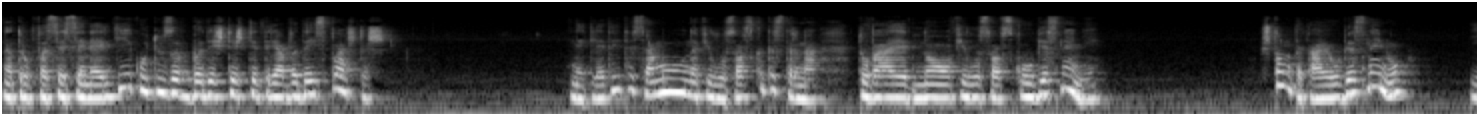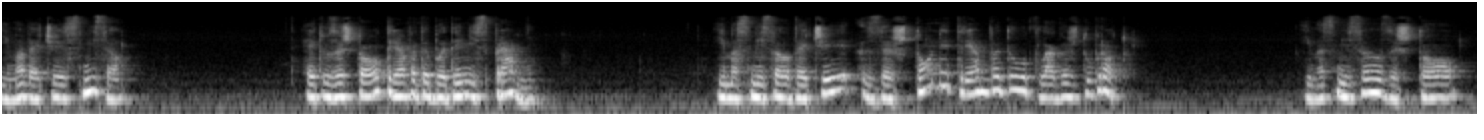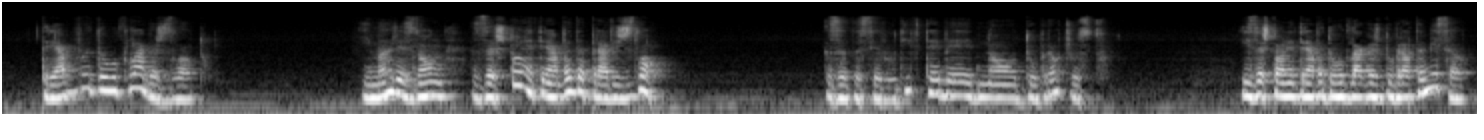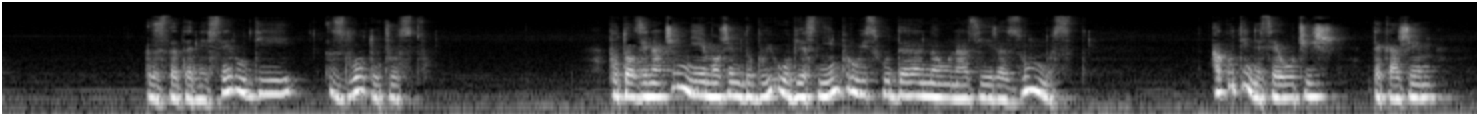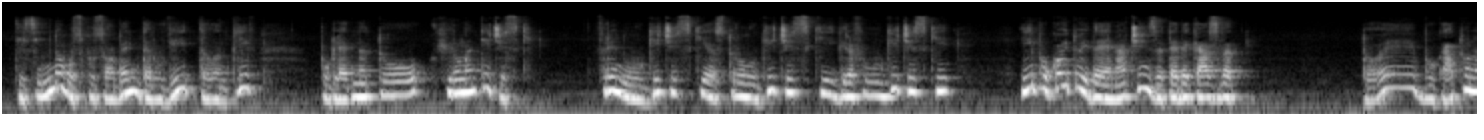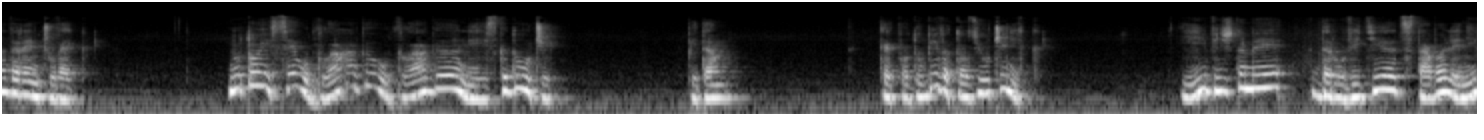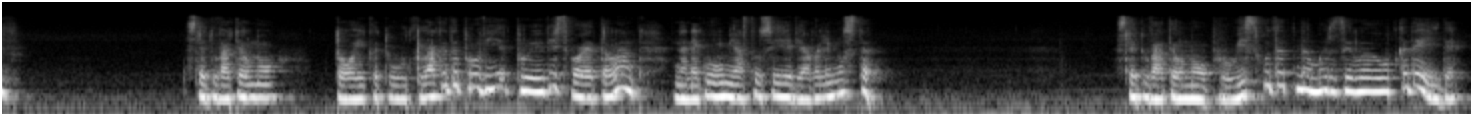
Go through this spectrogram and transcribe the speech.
Натрупва се с енергии, които за в бъдеще ще трябва да изплащаш. Не гледайте само на философската страна. Това е едно философско обяснение. Щом така е обяснено, има вече смисъл. Ето защо трябва да бъдем изправни. Има смисъл вече, защо не трябва да отлагаш доброто. Има смисъл, защо трябва да отлагаш злото. Има резон, защо не трябва да правиш зло. За да се роди в тебе едно добро чувство. И защо не трябва да отлагаш добрата мисъл? За да не се роди злото чувство. По този начин ние можем да обясним происхода на онази разумност. Ако ти не се учиш, да кажем, ти си много способен, дарови, талантлив, погледнато хиромантически, френологически, астрологически, графологически и по който и да е начин за тебе казват той е богато надарен човек. Но той се отлага, отлага, не иска да учи. Питам, какво добива този ученик? И виждаме, даровитият става ленив. Следователно, той като отлага да прояви, прояви своя талант, на негово място се явява леността. Следователно, происходът на мързела откъде иде?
